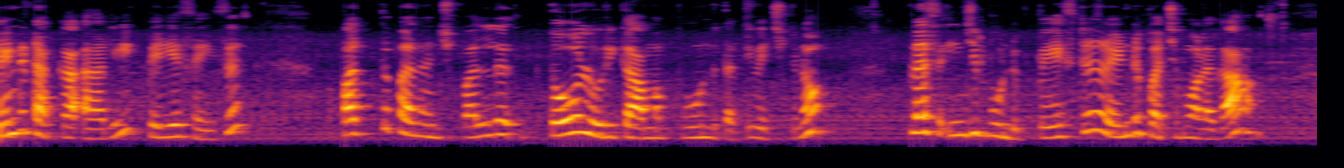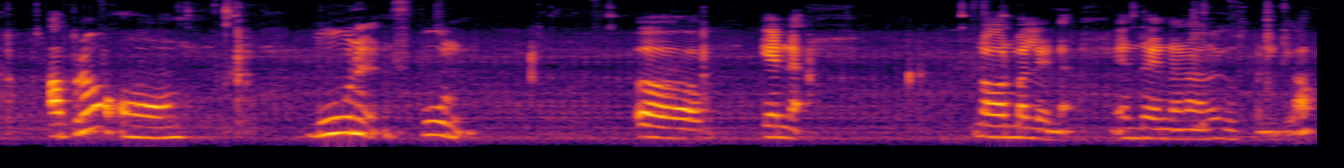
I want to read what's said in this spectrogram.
ரெண்டு தக்காளி பெரிய சைஸு பத்து பதினஞ்சு பல் தோல் உரிக்காமல் பூண்டு தட்டி வச்சுக்கணும். ப்ளஸ் இஞ்சி பூண்டு பேஸ்ட்டு ரெண்டு பச்சை மிளகா அப்புறம் மூணு ஸ்பூன் எண்ணெய். நார்மல் எண்ணெய். எந்த எண்ணெய்னாலும் யூஸ் பண்ணிக்கலாம்.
